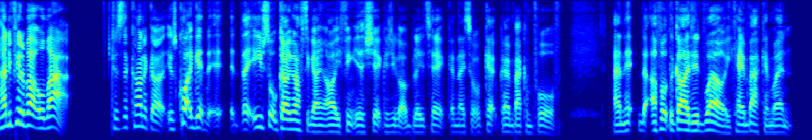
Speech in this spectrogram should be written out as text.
how do you feel about all that? Because they kind of go it was quite a good they you sort of going after going oh you think you're shit because you got a blue tick and they sort of kept going back and forth. And it, I thought the guy did well. He came back and went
